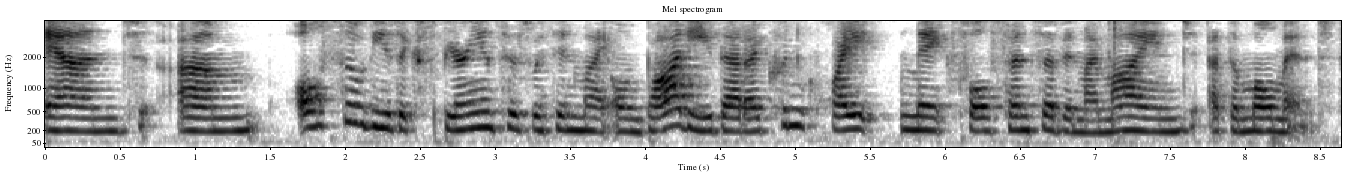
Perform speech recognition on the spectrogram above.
And um, also these experiences within my own body that I couldn't quite make full sense of in my mind at the moment.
